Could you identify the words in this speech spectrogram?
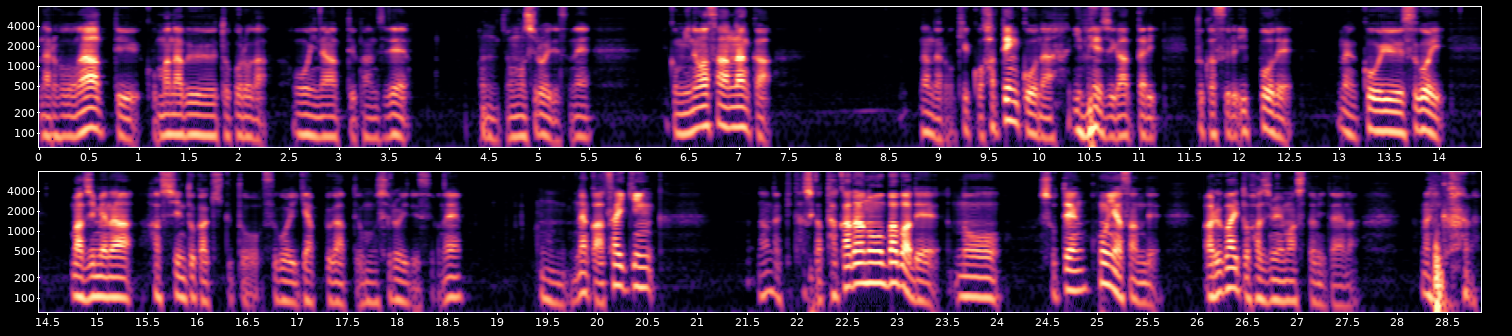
なるほどなっていうこう学ぶところが多いなっていう感じで、うん、面白いですね。結構箕輪さんなんかなんだろう結構破天荒なイメージがあったりとかする一方でなんかこういうすごい真面目な発信とか聞くとすごいギャップがあって面白いですよね。うん、なんか最近なんだっけ確か高田の馬場での書店本屋さんでアルバイト始めましたみたいななんか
